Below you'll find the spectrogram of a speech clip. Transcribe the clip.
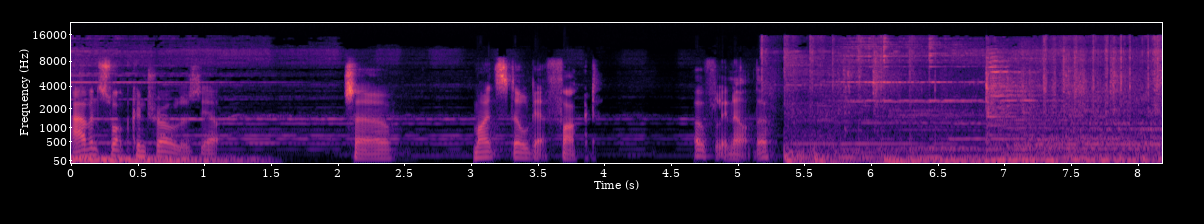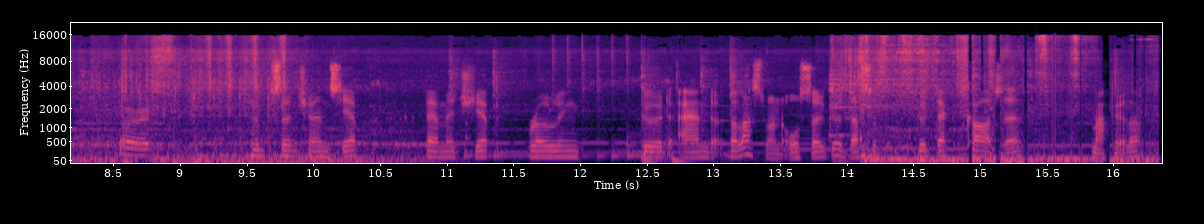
I haven't swapped controllers yet, so might still get fucked. Hopefully not, though. Alright. 10% chance, yep. Damage, yep. Rolling, good. And the last one, also good. That's a good deck of cards there. I'm happy with that.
